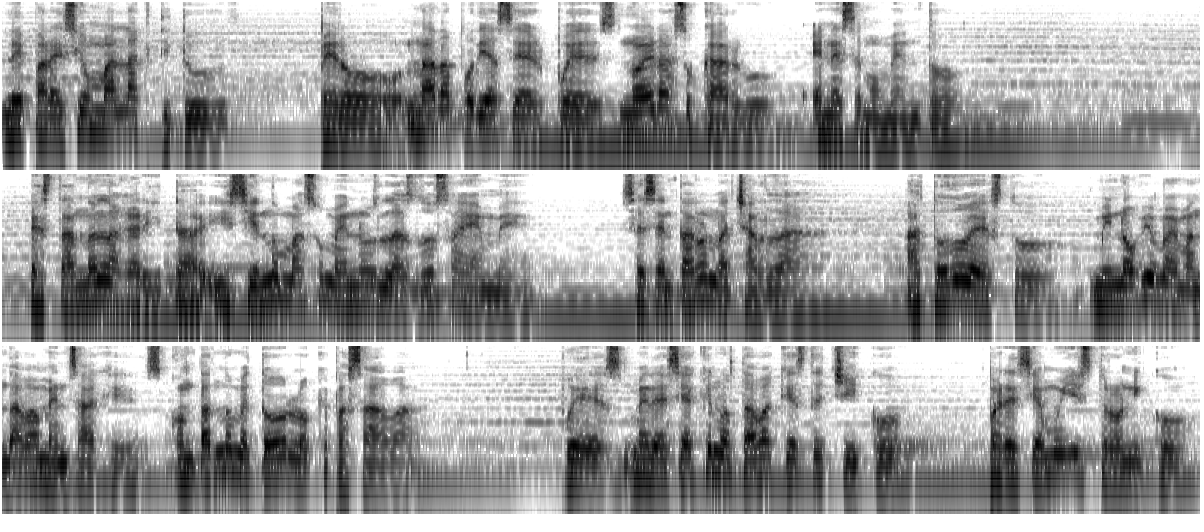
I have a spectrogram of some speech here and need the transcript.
le pareció mala actitud, pero nada podía hacer pues no era a su cargo en ese momento. Estando en la garita y siendo más o menos las 2 a.m., se sentaron a charlar. A todo esto, mi novio me mandaba mensajes contándome todo lo que pasaba, pues me decía que notaba que este chico parecía muy histrónico,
